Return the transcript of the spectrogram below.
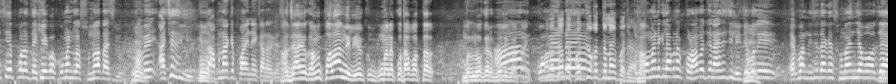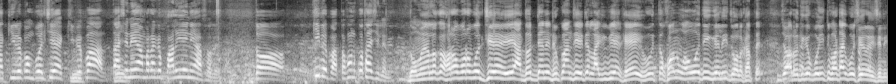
আসিয়ে পরে দেখি একবার কমেন্টগুলো শোনাতে আসলো। আমি আসেছিলি কিন্তু আপনাকে পাই নাই কারার কাছে। যাই হোক আমি পালান নিলি মানে কথাবার্তার লোকের বলি আর মানে যাতে সহ্য করতে নাই পারে। কমেন্টগুলো আপনাকে পড়াবার জন্য আসেছিলি যে বলি একবার নিশিতাকে শুনান যাব যে কি রকম বলছে কি ব্যাপার তাই সে নিয়ে আমাকে পালিয়ে নিয়ে আসলে তো কি ব্যাপার? তখন কোথায় ছিলেন? দমে লোকে হরবর বলছে এই আদর জানি ঢুকানছে এটা লাগবে খেয়ে। ওই তখন ও ওদিকে গেলি জল খাতে। আর ওদিকে বইটি ভাটায় বসে রয়েছিলি।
